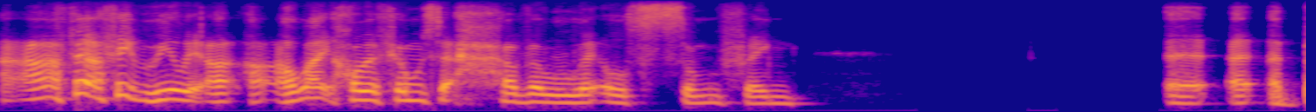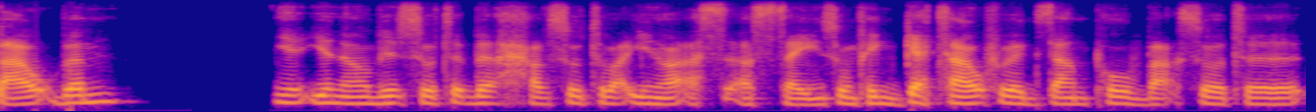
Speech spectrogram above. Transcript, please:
i, I think i think really I, I, like horror films that have a little something uh, about them. You, you know that sort of that have sort of like you know as, as saying something. Get out for example that sort of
